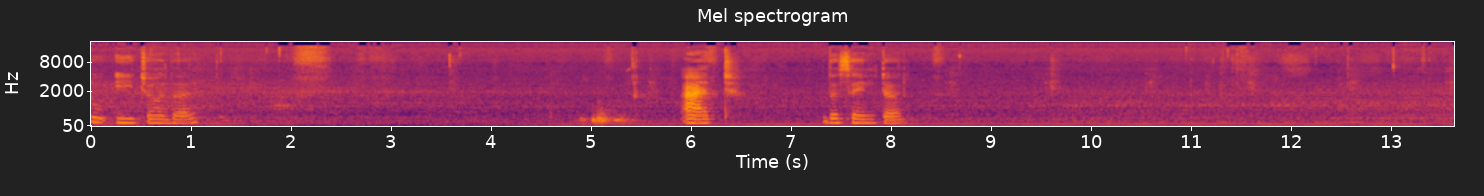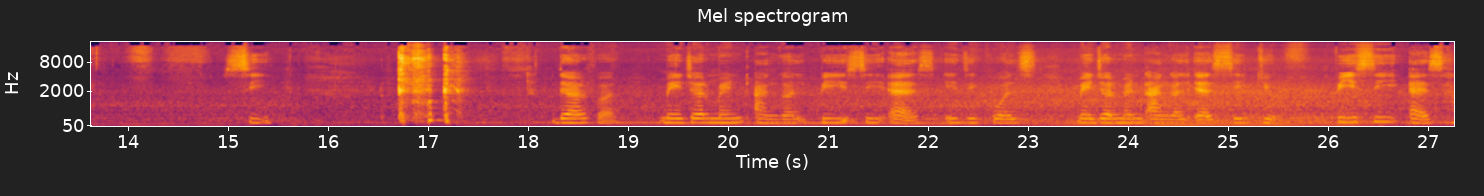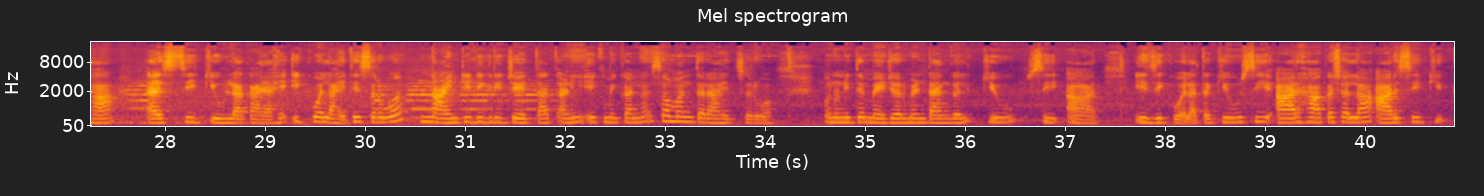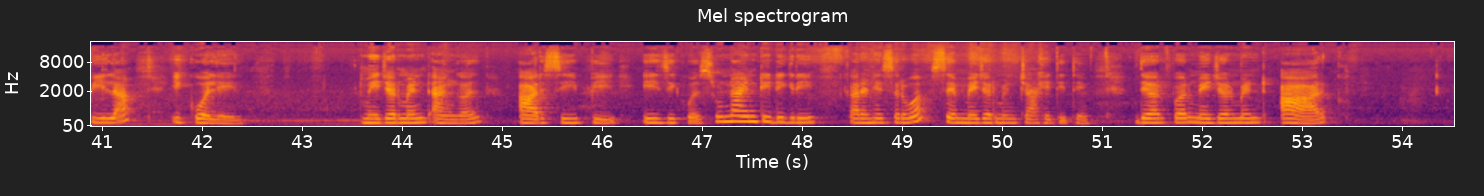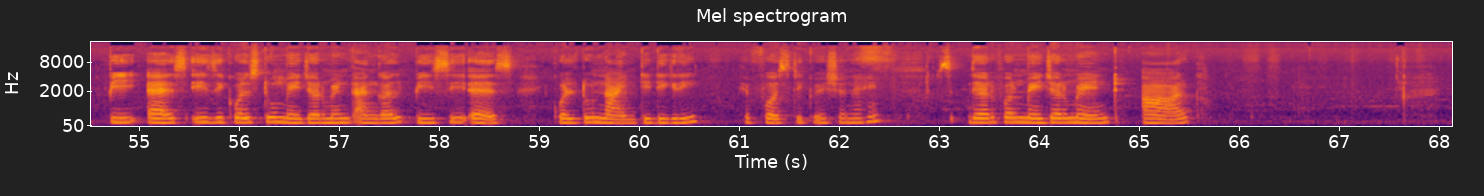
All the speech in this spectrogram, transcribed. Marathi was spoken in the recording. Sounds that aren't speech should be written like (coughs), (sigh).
to each other at the center. C. (coughs) Therefore, measurement angle PCS is equals measurement angle SCQ. P C S हा एस सी क्यूला काय आहे? इक्वल आहे. ते सर्व नाईंटी डिग्रीचे येतात आणि एकमेकांना समांतर आहेत सर्व. म्हणून इथे measurement angle Q C R is equal आता क्यू सी आर हा कशाला? आर सी क्यू पीला इक्वल येईल. Measurement angle R C P is equals to ninety degree कारण हे सर्व सेम मेजरमेंटचे आहेत इथे. Therefore measurement arc P S is equals to measurement angle P C S equal to ninety degree हे फ़र्स्ट इक्वेशन आहे therefore measurement arc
